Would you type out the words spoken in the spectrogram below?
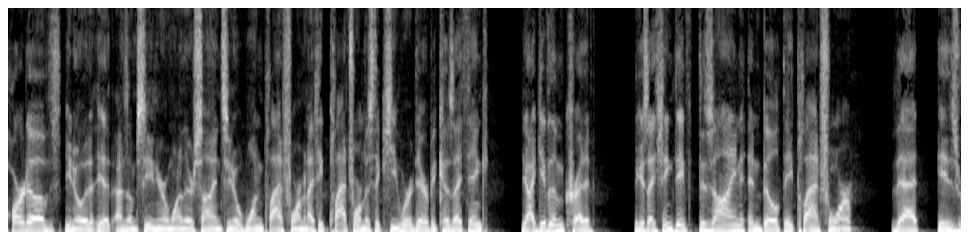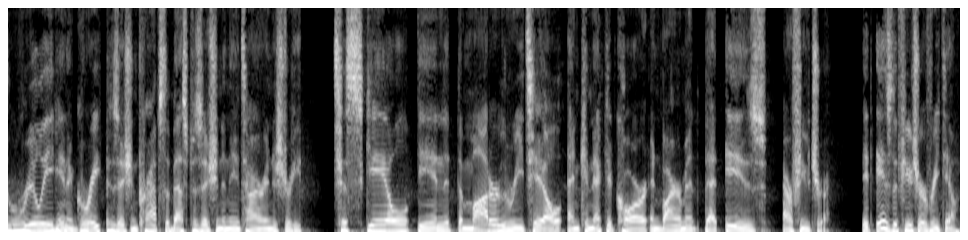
part of you know it, as I'm seeing here on one of their signs, you know, one platform, and I think platform is the key word there because I think yeah, I give them credit because I think they've designed and built a platform that is really in a great position, perhaps the best position in the entire industry to scale in the modern retail and connected car environment that is our future. It is the future of retail.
